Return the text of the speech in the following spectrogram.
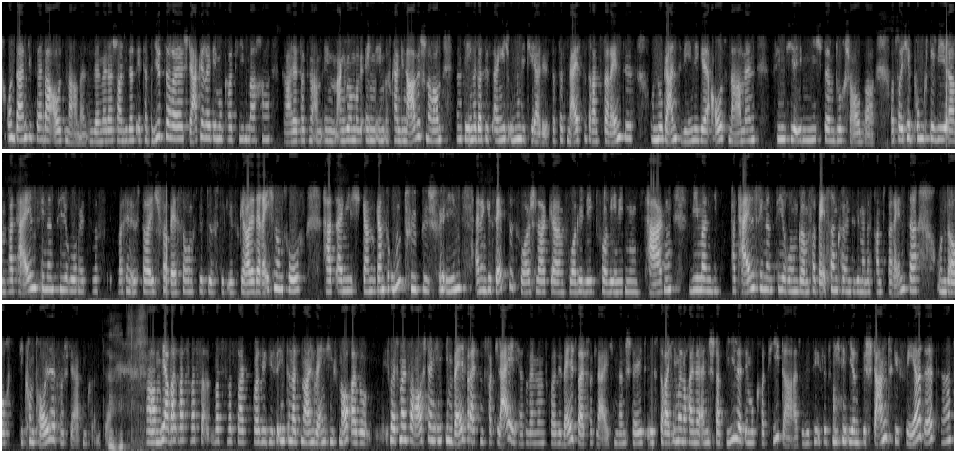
und dann gibt es ein paar Ausnahmen. Und wenn wir da schauen, wie das etabliertere, stärkere Demokratien machen, gerade jetzt im, Anglo im, im skandinavischen Raum, dann sehen wir, dass es eigentlich umgekehrt ist, dass das meiste transparent ist und nur ganz wenige Ausnahmen sind hier eben nicht ähm, durchschaubar. Auch solche Punkte wie ähm, Parteienfinanzierung, etwas was in Österreich verbesserungsbedürftig ist. Gerade der Rechnungshof hat eigentlich ganz, ganz untypisch für ihn einen Gesetzesvorschlag äh, vorgelegt vor wenigen Tagen, wie man die Parteienfinanzierung ähm, verbessern könnte, wie man das transparenter und auch die Kontrolle verstärken könnte. Mhm. Ähm, ja, was, was, was, was sagt quasi diese internationalen Rankings noch? Also ich möchte mal vorausstellen, im, im, weltweiten Vergleich, also wenn wir uns quasi weltweit vergleichen, dann stellt Österreich immer noch eine, eine stabile Demokratie dar. Also sie ist jetzt nicht in ihrem Bestand gefährdet. Ja.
